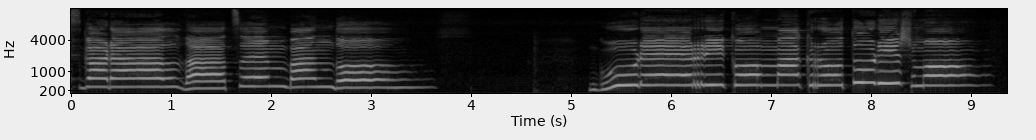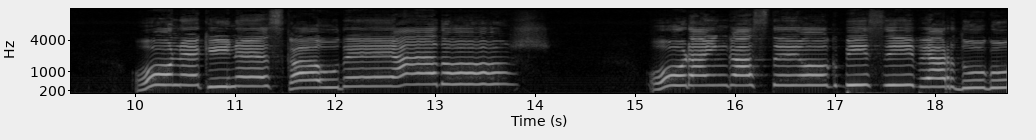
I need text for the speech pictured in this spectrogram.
Ez gara aldatzen bandoz, gure herriko makroturismo, honekin ez kaude ados, orain gazteok bizi behar dugu,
